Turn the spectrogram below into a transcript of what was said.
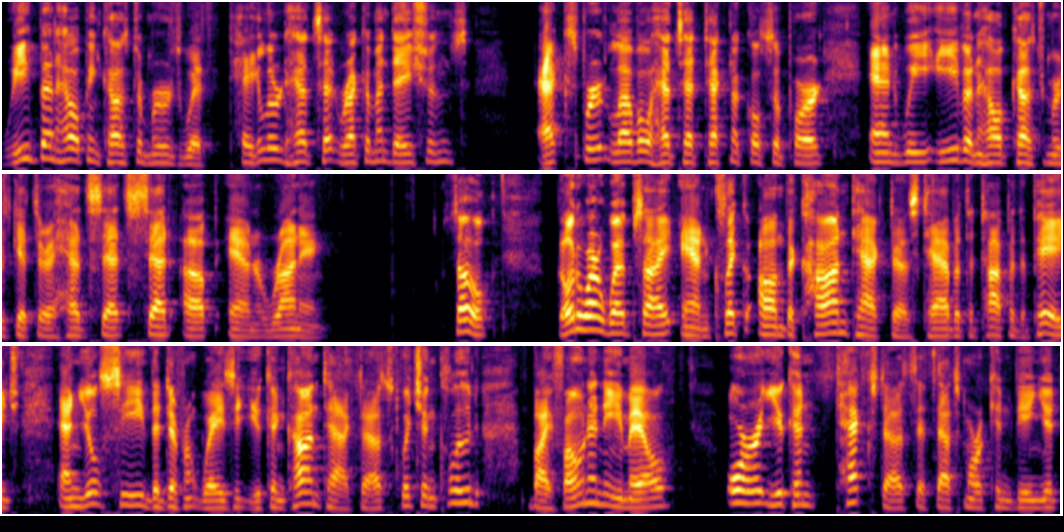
we've been helping customers with tailored headset recommendations, expert level headset technical support, and we even help customers get their headsets set up and running. So, Go to our website and click on the Contact Us tab at the top of the page, and you'll see the different ways that you can contact us, which include by phone and email, or you can text us if that's more convenient,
